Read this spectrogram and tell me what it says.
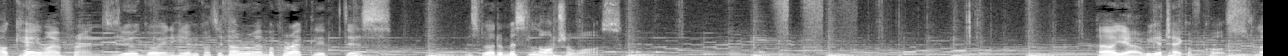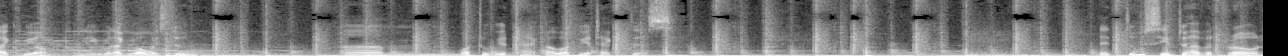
Okay, my friends, you go in here because if I remember correctly, this is where the missile launcher was. Uh, yeah, we attack, of course, like we are, like we always do. Um, what do we attack? How about we attack this? They do seem to have a drone.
